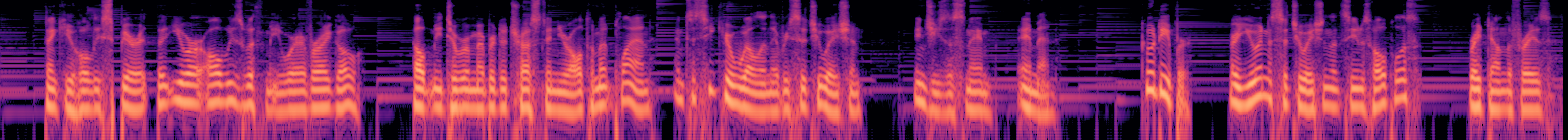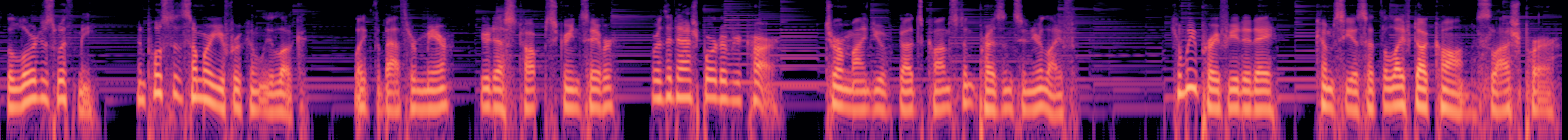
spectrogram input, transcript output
Thank you, Holy Spirit, that you are always with me wherever I go. Help me to remember to trust in your ultimate plan and to seek your will in every situation. In Jesus' name, amen. Go deeper. Are you in a situation that seems hopeless? Write down the phrase, The Lord is with me, and post it somewhere you frequently look, like the bathroom mirror, your desktop screensaver, or the dashboard of your car, to remind you of God's constant presence in your life. Can we pray for you today? Come see us at thelife.com slash prayer.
